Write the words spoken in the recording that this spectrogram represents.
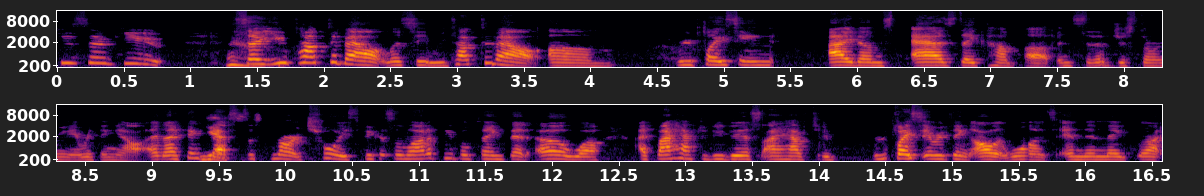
She's so cute. So you talked about let's see we talked about um replacing items as they come up instead of just throwing everything out. And i think yes. that's the smart choice because a lot of people think that oh well if i have to do this i have to replace everything all at once and then they like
